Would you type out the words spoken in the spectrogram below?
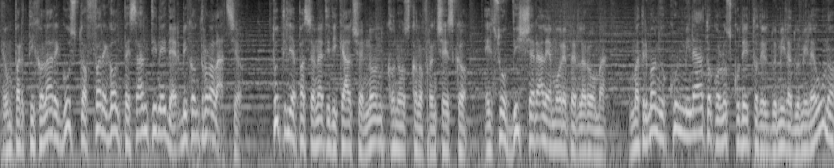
e un particolare gusto a fare gol pesanti nei derby contro la Lazio. Tutti gli appassionati di calcio e non conoscono Francesco e il suo viscerale amore per la Roma, un matrimonio culminato con lo scudetto del 2000-2001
